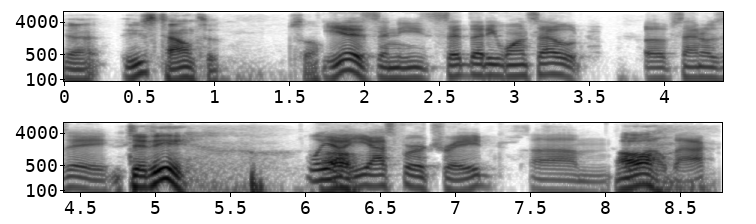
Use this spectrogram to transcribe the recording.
yeah, he's talented. So He is. And he said that he wants out of San Jose. did he? Well, yeah, Oh. he asked for a trade um, a Oh. while back.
